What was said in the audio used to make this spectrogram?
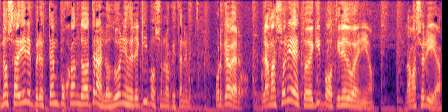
No se adhiere, pero está empujando atrás. Los dueños del equipo son los que están en. Porque, a ver, la mayoría de estos equipos tiene dueño. La mayoría.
